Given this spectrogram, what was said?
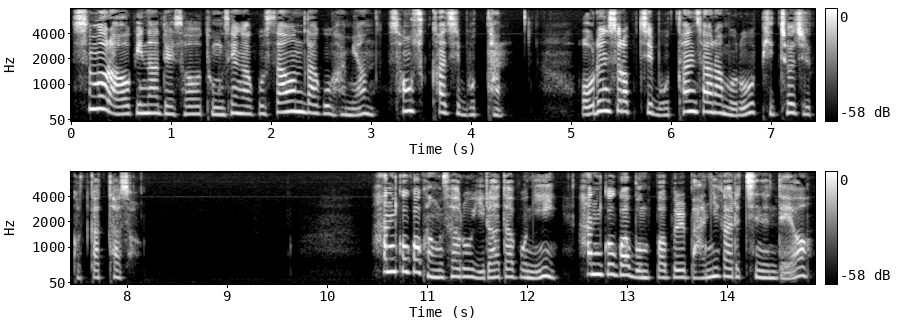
스물아홉이나 돼서 동생하고 싸운다고 하면 성숙하지 못한, 어른스럽지 못한 사람으로 비춰질 것 같아서. 한국어 강사로 일하다 보니 한국어 문법을 많이 가르치는데요.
